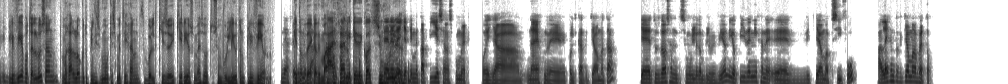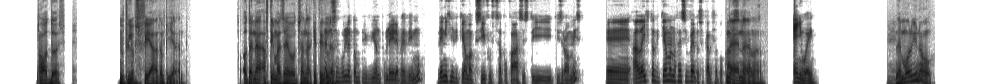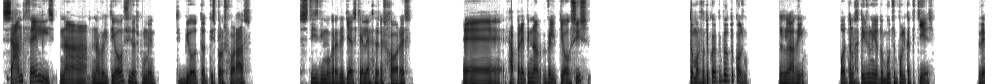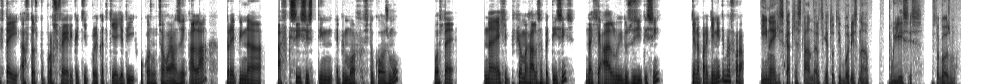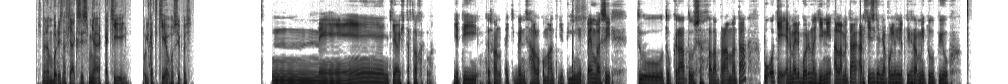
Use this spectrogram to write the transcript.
Οι πληβοί αποτελούσαν μεγάλο λόγο του πληθυσμού και συμμετείχαν στην πολιτική ζωή κυρίως μέσω του Συμβουλίου των Πληβίων Ναι, αυτό και των έγινε 10 μετά. Α, δημάρχων. του είχαν και δικό του Ναι, συμβούλιο. ναι, ναι, γιατί μετά πίεσαν, ας πούμε, ο- για να έχουν ε, πολιτικά δικαιώματα και τους δώσαν τη Συμβουλή των Πληβιβίων, οι οποίοι δεν είχαν ε, δικαίωμα ψήφου, αλλά είχαν το δικαίωμα βέτο. Όντως. Με πλειοψηφία όταν πηγαίναν. Όταν α, αυτοί μαζεύονταν αρκετοί Ναι, το δηλαδή. Συμβούλιο των Πληβίων που λέει ρε παιδί μου, δεν είχε δικαίωμα ψήφου στις αποφάσεις τη της Ρώμης, ε, αλλά είχε το δικαίωμα να θέσει βέτο σε κάποιες αποφάσεις. Ναι, ναι, ναι. Anyway, The more you know. σαν θέλεις να, να βελτιώσεις, ας πούμε, την ποιότητα της προσφοράς, στις δημοκρατικές και ελεύθερες χώρες ε, θα πρέπει να βελτιώσεις το μορφωτικό επίπεδο του κόσμου. Δηλαδή, όταν χτίζουν για τον Μπούτσο πολυκατοικίες, δεν φταίει αυτός που προσφέρει κακή πολυκατοικία γιατί ο κόσμος τις αγοράζει, αλλά πρέπει να αυξήσεις την επιμόρφωση του κόσμου ώστε να έχει πιο μεγάλες απαιτήσεις, να έχει άλλου είδους ζήτηση και να παρακινεί την προσφορά. Ή να έχεις κάποια standards για το τι μπορείς να πουλήσεις στον κόσμο. Σημαίνει να μπορείς να φτιάξεις μια κακή πολυκατοικία όπως είπες. Ναι και όχι ταυτόχρονα. Γιατί, τέλος πάντων, εκεί μπαίνεις σε άλλο κομμάτι, γιατί είναι η επέμβαση του, του κράτους σε αυτά τα πράγματα. Που, OK, okay, εν μέρει μπορεί να γίνει, αλλά μετά αρχίζει για μια πολύ λεπτή γραμμή του οποίου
